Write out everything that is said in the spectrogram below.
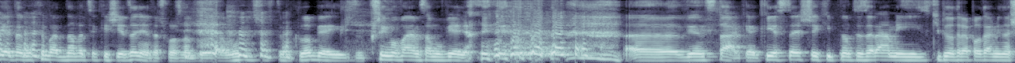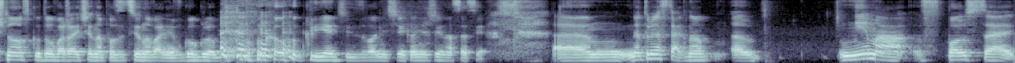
Nie, tam chyba nawet jakieś jedzenie też można było zamówić w tym klubie i przyjmowałem zamówienia. e, więc tak, jak jesteście hipnotyzerami, hipnoterapeutami na Śląsku, to uważajcie na pozycjonowanie w Google, bo mogą klienci dzwonić niekoniecznie na sesję. E, natomiast tak, no, e, nie ma w Polsce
